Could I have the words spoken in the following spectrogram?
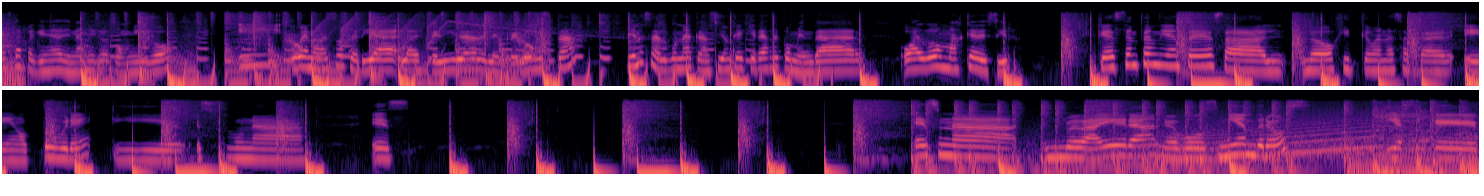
esta pequeña dinámica conmigo. Y bueno, eso sería la despedida de la entrevista. ¿Tienes alguna canción que quieras recomendar o algo más que decir? Que estén pendientes al nuevo hit que van a sacar en octubre y es una es es una nueva era, nuevos miembros y así que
